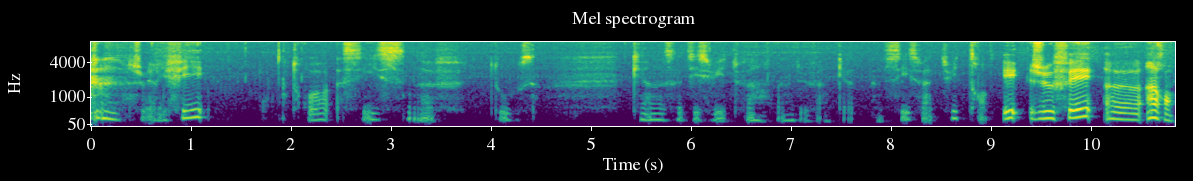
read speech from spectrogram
je vérifie. 3, 6, 9, 12, 15, 18, 20, 22, 24, 26, 28, 30. Et je fais euh, un rang,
